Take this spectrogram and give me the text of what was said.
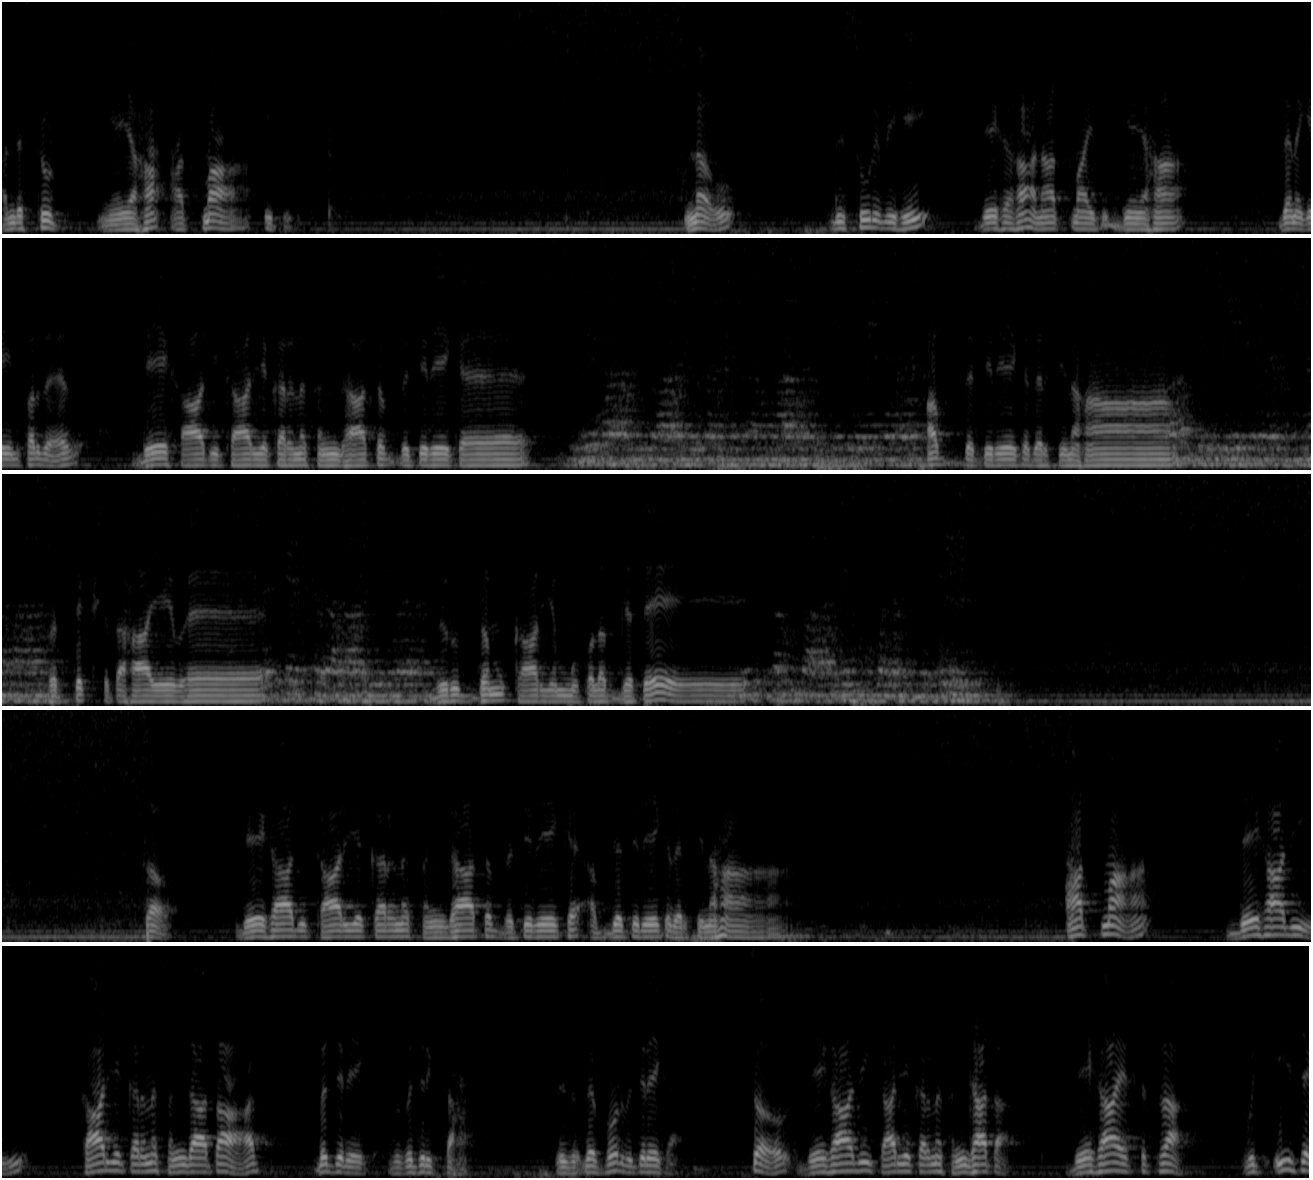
understood. Nyeyaha atma iti. Now, this Suribihi dehaha anatma iti jnayaha. Then again further, darshinaha pratyakshataha eva viruddham karyam upalabhyate. So, A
